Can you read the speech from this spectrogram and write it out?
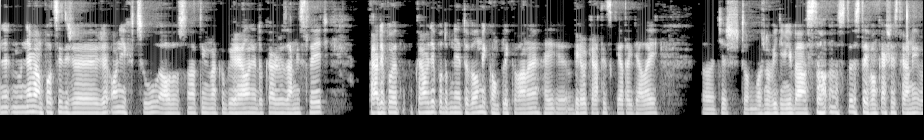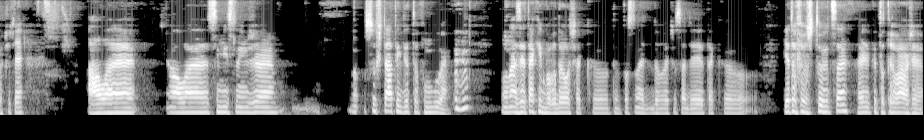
ne, nemám pocit, že, že oni chcú alebo sa nad tým akoby reálne dokážu zamyslieť. Pravdepodobne je to veľmi komplikované, hej, byrokraticky a tak ďalej tiež to možno vidím iba z, toho, z tej vonkajšej strany určite. Ale, ale si myslím, že no, sú štáty, kde to funguje. Uh-huh. U nás je taký bordel, však e, ten posledné dobe, čo sa deje, tak e, je to frustrujúce, hej, keď to trvá, že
